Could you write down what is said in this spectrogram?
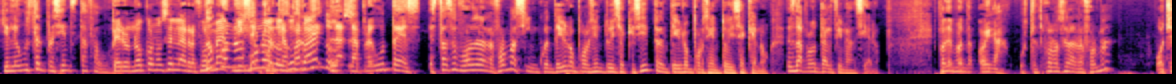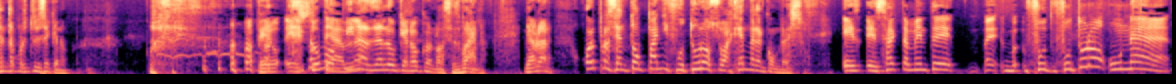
Quien le gusta el presidente está a favor. Pero no conocen la reforma no conocen, ninguno de porque los aparte la, la pregunta es, ¿estás a favor de la reforma? 51% dice que sí, 31% dice que no. Es la pregunta del financiero. Preguntar, oiga, ¿usted conoce la reforma? 80% dice que no. Pero ¿Cómo te habla- opinas de algo que no conoces? Bueno, de hablar. Hoy presentó PAN y Futuro su agenda en el Congreso. Es exactamente eh, fu- futuro una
